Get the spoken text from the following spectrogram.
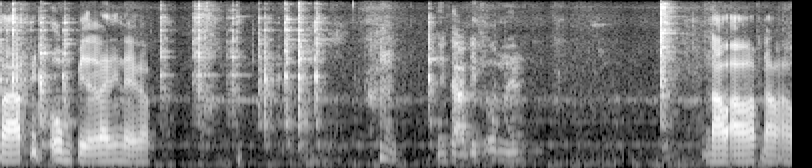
ฝาปิดอุ้มปิดอะไรนี่เลยครับ มีสาวบิดอุ้มนะเดาเอาครับเดาเอา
